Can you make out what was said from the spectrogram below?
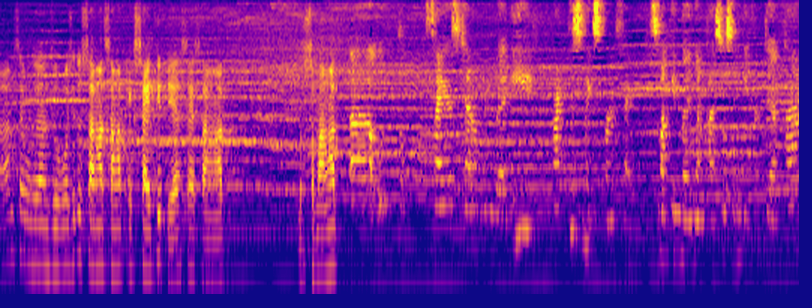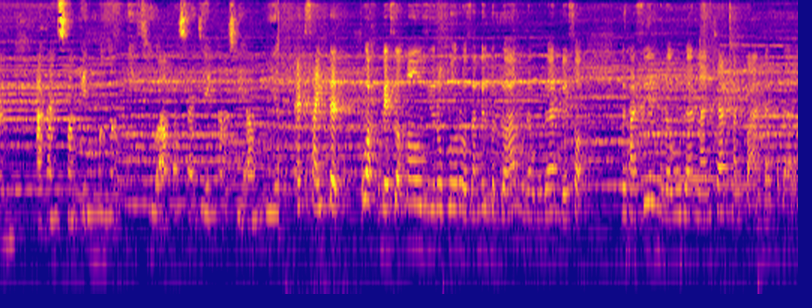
saya menggunakan Zero itu sangat-sangat excited ya. Saya sangat bersemangat. Uh, untuk saya secara pribadi, practice makes perfect. Semakin banyak kasus yang dikerjakan, akan semakin mengerti view apa saja yang harus diambil. Excited. Wah, besok mau zero fluoro sambil berdoa mudah-mudahan besok berhasil, mudah-mudahan lancar tanpa anda kendala.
